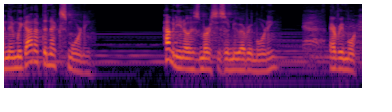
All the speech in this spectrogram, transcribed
and then we got up the next morning. How many know his mercies are new every morning? Every morning.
